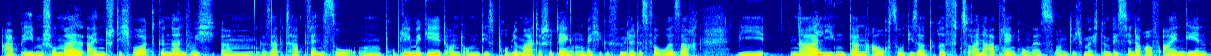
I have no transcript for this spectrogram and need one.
habe eben schon mal ein Stichwort genannt, wo ich ähm, gesagt habe, wenn es so um Probleme geht und um dieses problematische Denken, welche Gefühle das verursacht, wie naheliegend dann auch so dieser Griff zu einer Ablenkung ist. Und ich möchte ein bisschen darauf eingehen,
